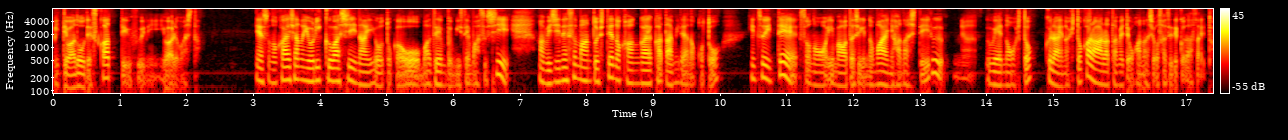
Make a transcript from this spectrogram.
みてはどうですかっていうふうに言われました。で、その会社のより詳しい内容とかを、まあ、全部見せますし、まあ、ビジネスマンとしての考え方みたいなことについて、その今私の前に話している上の人、くらいの人から改めてお話をさせてくださいと。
